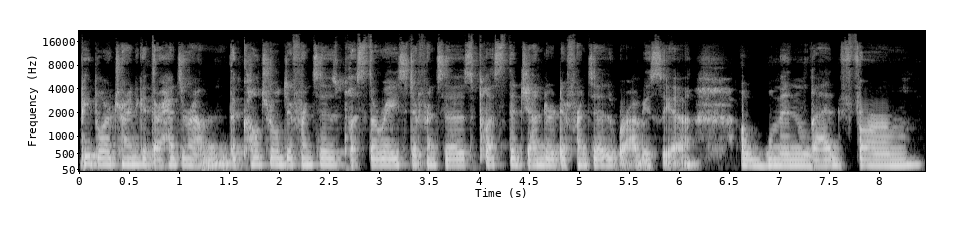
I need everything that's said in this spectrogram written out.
people are trying to get their heads around the cultural differences, plus the race differences, plus the gender differences. We're obviously a, a woman led firm.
